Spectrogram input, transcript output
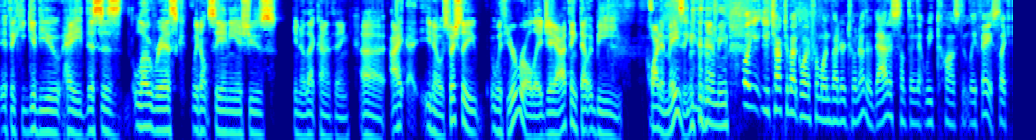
if it could give you hey this is low risk we don't see any issues you know that kind of thing uh i you know especially with your role aj i think that would be quite amazing i mean Well, you, you talked about going from one vendor to another. That is something that we constantly face. Like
